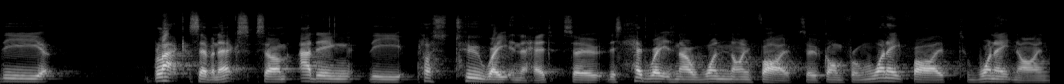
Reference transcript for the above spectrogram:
the black 7X. So I'm adding the plus two weight in the head. So this head weight is now 195. So we've gone from 185 to 189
